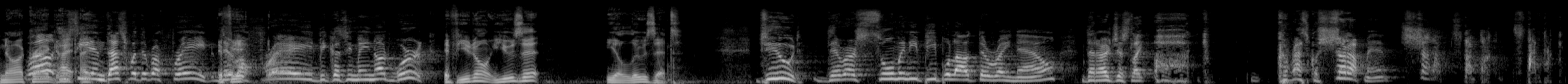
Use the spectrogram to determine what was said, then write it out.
You know what, Well, you I- see, I- and that's what they're afraid. They're you- afraid because it may not work. if you don't use it, you'll lose it. Dude, there are so many people out there right now that are just like, oh, Carrasco, shut up, man. Shut up. Stop talking. Stop talking.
